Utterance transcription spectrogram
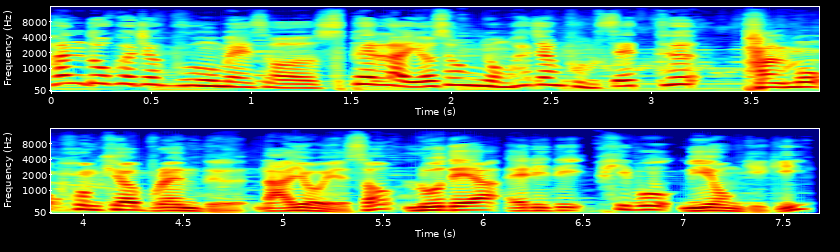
한독 화장품에서 스펠라 여성용 화장품 세트. 탈모 home care 브랜드 나요에서 루데아 LED 피부 미용기기.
